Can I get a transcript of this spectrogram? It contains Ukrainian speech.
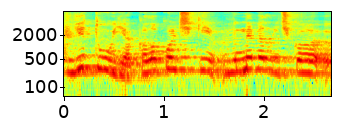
квітує. Колокольчики невеличко, е,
